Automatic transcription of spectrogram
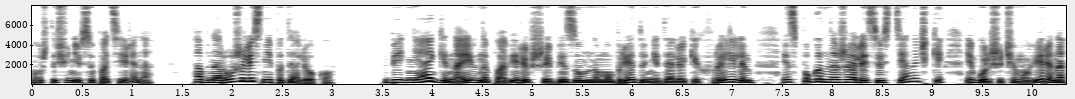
может, еще не все потеряно, обнаружились неподалеку. Бедняги, наивно поверившие безумному бреду недалеких фрейлин, испуганно жались у стеночки и, больше чем уверенно,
